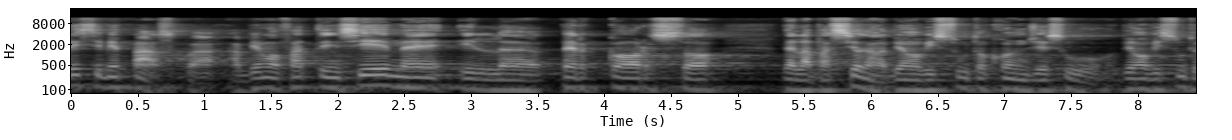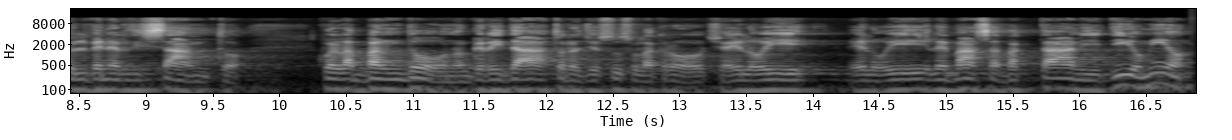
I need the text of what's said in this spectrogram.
Carissimi è Pasqua, abbiamo fatto insieme il percorso della passione, l'abbiamo vissuto con Gesù, abbiamo vissuto il venerdì santo, quell'abbandono gridato da Gesù sulla croce, Eloi, Eloi, le massa bactani, Dio mio,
